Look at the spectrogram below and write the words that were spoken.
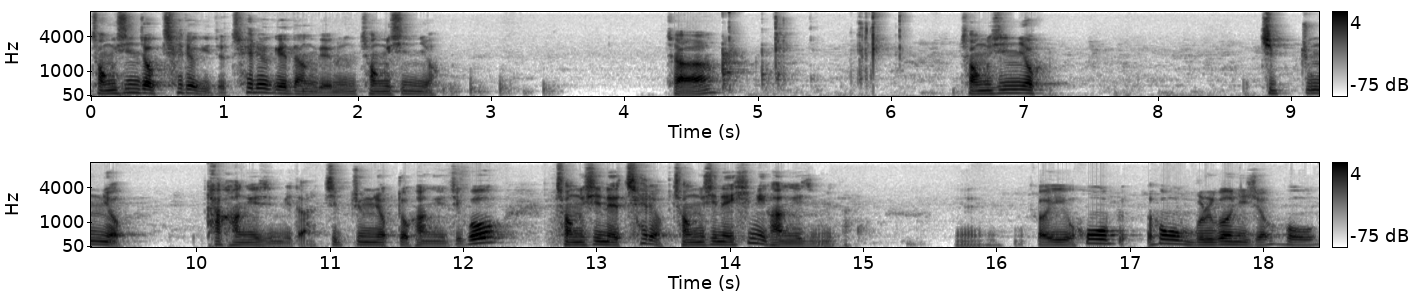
정신적 체력이죠. 체력에 해당되는 정신력. 자, 정신력, 집중력 다 강해집니다. 집중력도 강해지고 정신의 체력, 정신의 힘이 강해집니다. 예, 거의 호흡, 호흡 물건이죠. 호흡.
